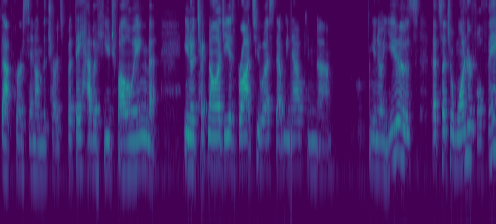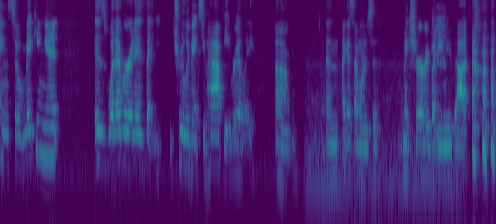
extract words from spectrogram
that person on the charts but they have a huge following that you know technology has brought to us that we now can uh, you know use. That's such a wonderful thing. So making it is whatever it is that truly makes you happy really. Um, and i guess i wanted to make sure everybody knew that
